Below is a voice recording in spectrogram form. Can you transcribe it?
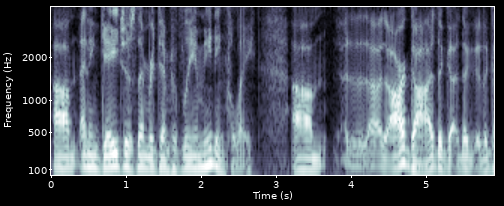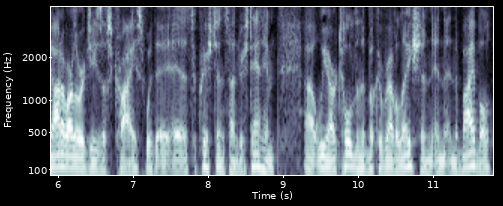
um, and engages them redemptively and meaningfully. Um, our God, the, the, the, God of our Lord Jesus Christ, with as the Christians understand Him, uh, we are told in the book of Revelation in the, in the Bible,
